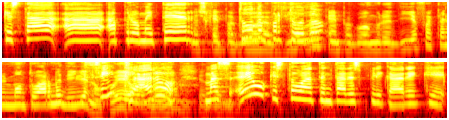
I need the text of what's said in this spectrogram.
que está a, a prometer mas quem pagou tudo a por vila, tudo. Quem pagou a moradia foi quem lhe montou a armadilha, não Sim, foi claro. Sim, claro. Mas eu o que estou a tentar explicar é que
